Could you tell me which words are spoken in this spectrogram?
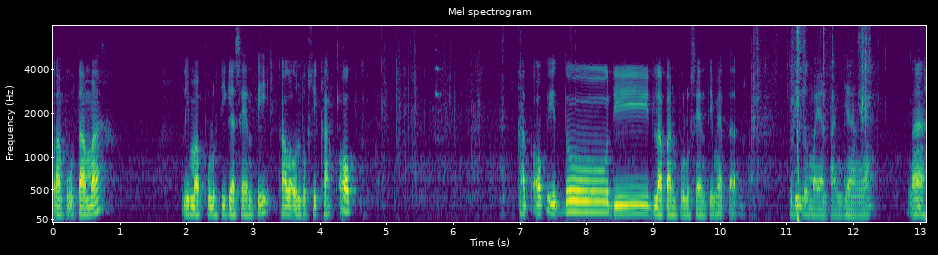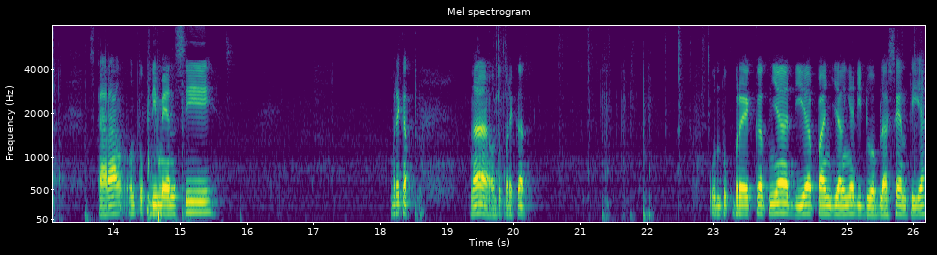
lampu utama 53 cm kalau untuk si cut off cut off itu di 80 cm jadi lumayan panjang ya. Nah sekarang untuk dimensi bracket. Nah untuk bracket. Untuk bracketnya dia panjangnya di 12 cm ya.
